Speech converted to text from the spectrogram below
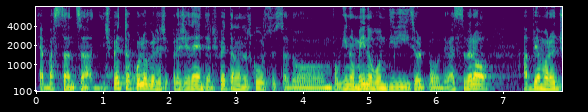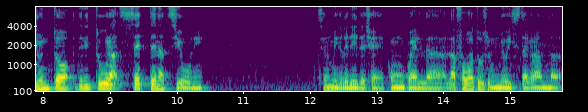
è abbastanza rispetto a quello pre- precedente, rispetto all'anno scorso, è stato un pochino meno condiviso il podcast, però abbiamo raggiunto addirittura sette nazioni. Se non mi credete, c'è comunque il, la foto sul mio Instagram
